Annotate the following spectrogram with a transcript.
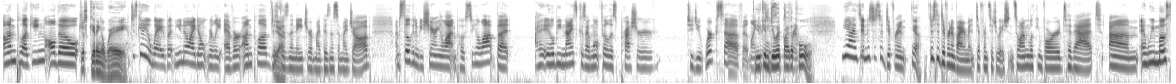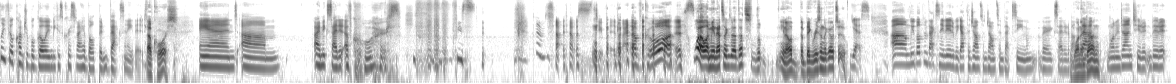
unplugging, although Just getting away. just getting away, but you know, I don't really ever unplug just Yeah. because of the nature of my business and my job. I'm still going to be sharing a lot and posting a lot, but I, it'll be nice because I won't feel this pressure to do work stuff and like you can do it by the pool. Yeah, it's, and it's just a different, Yeah. just a different environment, different situation. So I'm looking forward to that. Um, and we mostly feel comfortable going because Chris and I have both been vaccinated, Of course. and um, I'm excited. Of course. I'm sorry, that was stupid. of course. Well, I mean that's a, that's you know a big reason to go too. Yes. Um, we both been vaccinated. We got the Johnson Johnson vaccine. I'm very excited about that. One and done. One and done. Toot it and boot it.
